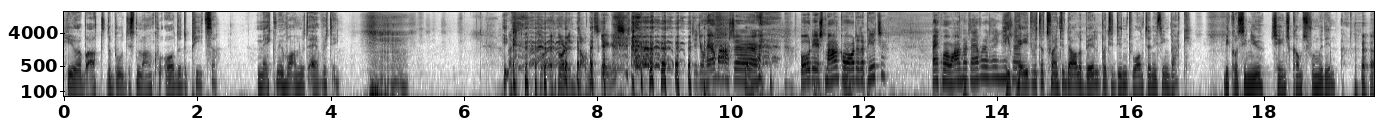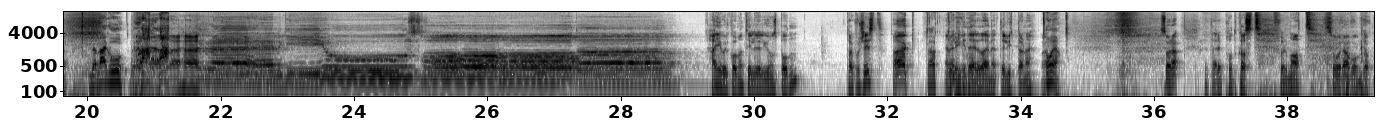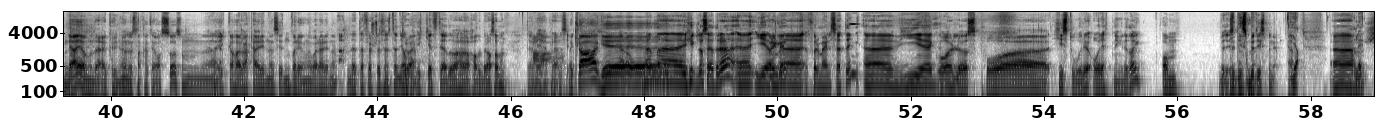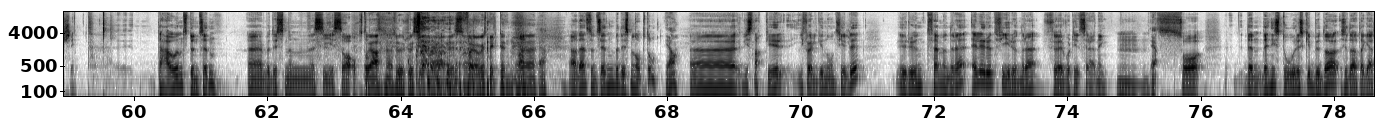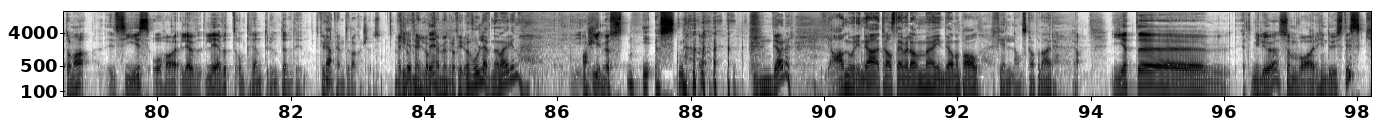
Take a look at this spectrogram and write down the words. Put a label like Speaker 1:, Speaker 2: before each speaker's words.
Speaker 1: hear about the Buddhist monk who ordered a pizza. Make me one with everything.
Speaker 2: Var det dansk-engelsk?
Speaker 3: Did you hear about uh, Buddhist monk who ordered a pizza? Make me one with everything.
Speaker 1: He
Speaker 3: said.
Speaker 1: paid with a $20 bill, but he didn't want anything back. Because he knew change comes from within. Den er god!
Speaker 4: Hei og velkommen til Religionspodden. Takk for sist.
Speaker 2: Takk.
Speaker 1: Takk.
Speaker 4: Jeg mente ikke dere, da. Jeg mente lytterne.
Speaker 1: Å ja.
Speaker 2: Såra.
Speaker 4: Dette er podkastformat.
Speaker 2: Såra Vonbråten. Ja, jo, men det kunne jo du snakka til også, som eh,
Speaker 4: Ja, ja.
Speaker 2: ikke har vært her inne siden forrige gang du var her inne.
Speaker 4: Nei, men Dette er først og fremst en jobb, ikke et sted å ha det bra sammen. Det er det jeg pleier å si.
Speaker 2: Ah, Beklager.
Speaker 4: Men uh, hyggelig å se dere uh, i en eh, formell setting. Vi går løs på historie og retninger i dag.
Speaker 2: Om
Speaker 4: Buddhisme.
Speaker 1: Buddhismen.
Speaker 2: buddhismen, ja.
Speaker 1: Ja.
Speaker 4: ja.
Speaker 1: Uh,
Speaker 2: Shit.
Speaker 4: det er jo en stund siden uh, buddhismen sies å ha oppstått.
Speaker 2: ja, jeg skulle si forrige gang vi, forrige gang vi spilte inn. Eh,
Speaker 4: Ja, Det er en stund siden buddhismen oppsto.
Speaker 1: Ja.
Speaker 4: Eh, vi snakker ifølge noen kilder rundt 500 eller rundt 400 før vår tidsregning.
Speaker 2: Mm.
Speaker 1: Ja.
Speaker 4: Så den, den historiske Buddha, Siddhartha Gautama, sies å ha lev, levet omtrent rundt denne tiden.
Speaker 2: 450 da, kanskje. Mellom,
Speaker 4: 450.
Speaker 2: mellom 500 og
Speaker 1: Men hvor levde den, Eirin?
Speaker 4: I, i Østen.
Speaker 1: I Østen.
Speaker 2: India, eller?
Speaker 1: ja, Nord-India. Et eller annet sted mellom eh, India og Nepal. Fjellandskapet der.
Speaker 4: Ja. I et, eh, et miljø som var hinduistisk.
